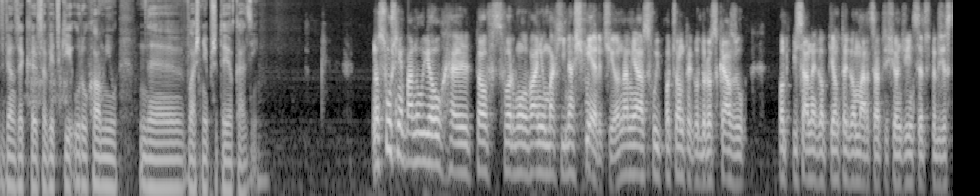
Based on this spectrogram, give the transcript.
Związek Sowiecki uruchomił właśnie przy tej okazji. No słusznie pan ujął to w sformułowaniu machina śmierci. Ona miała swój początek od rozkazu podpisanego 5 marca 1940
